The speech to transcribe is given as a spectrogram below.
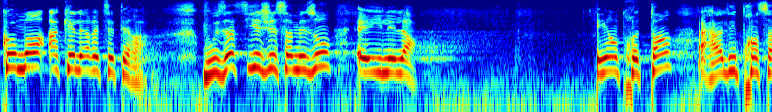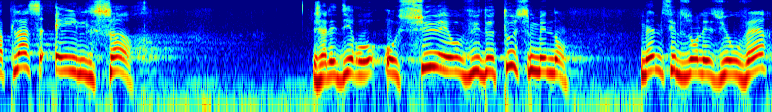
comment, à quelle heure, etc. Vous assiégez sa maison et il est là. Et entre-temps, Ali prend sa place et il sort. J'allais dire au, au, su et au vu de tous, mais non. Même s'ils ont les yeux ouverts,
